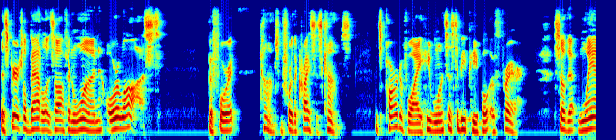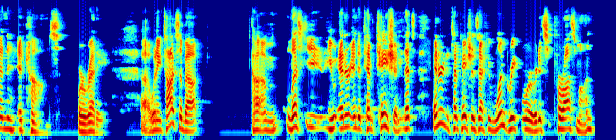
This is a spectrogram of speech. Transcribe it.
The spiritual battle is often won or lost before it comes, before the crisis comes. It's part of why he wants us to be people of prayer, so that when it comes, we're ready. Uh, when he talks about um, lest you, you enter into temptation. That's enter into temptation is actually one Greek word. It's peirasmon,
